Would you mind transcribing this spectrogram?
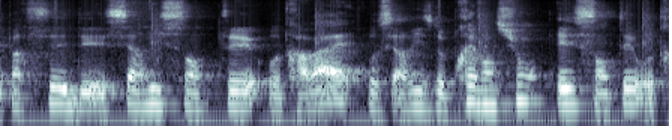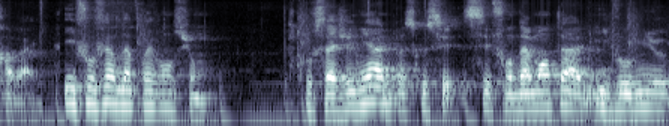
passé des services santé au travail aux services de prévention et santé au travail. Il faut faire de la prévention. Je trouve ça génial parce que c'est fondamental. Il vaut mieux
